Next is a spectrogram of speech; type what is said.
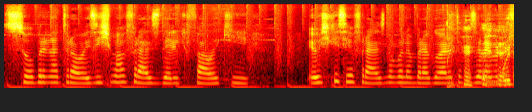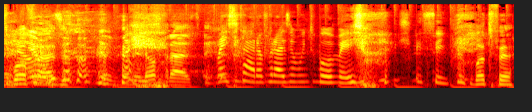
sobrenatural. Existe uma frase dele que fala que. Eu esqueci a frase, não vou lembrar agora, talvez eu lembre Muito boa frase. Melhor frase. Mas, cara, a frase é muito boa mesmo. Esqueci. Bota fé.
